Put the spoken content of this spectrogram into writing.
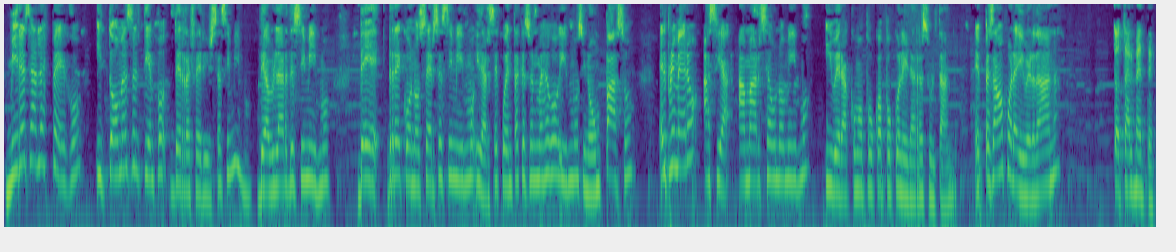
Mírese al espejo y tómese el tiempo de referirse a sí mismo, de hablar de sí mismo, de reconocerse a sí mismo y darse cuenta que eso no es egoísmo, sino un paso. El primero hacia amarse a uno mismo y verá cómo poco a poco le irá resultando. Empezamos por ahí, ¿verdad, Ana? Totalmente,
